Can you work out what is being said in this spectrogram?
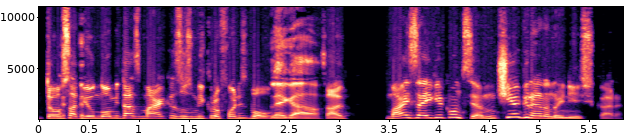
então eu sabia o nome das marcas dos microfones bons. Legal. Sabe? Mas aí o que aconteceu? Eu não tinha grana no início, cara.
